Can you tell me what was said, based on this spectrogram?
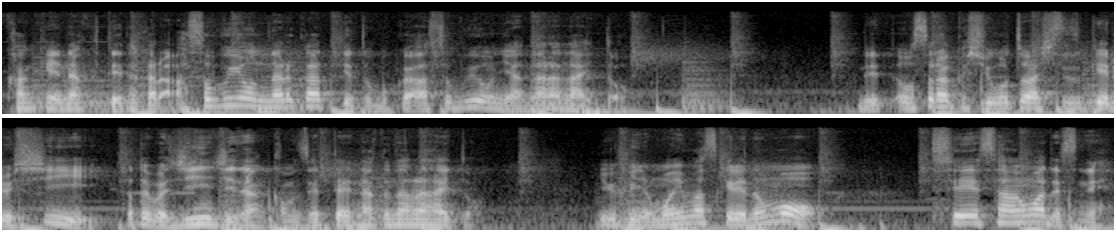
関係なくてだから遊ぶようになるかっていうと僕は遊ぶようにはならないと。でおそらく仕事はし続けるし例えば人事なんかも絶対なくならないというふうに思いますけれども生産はですね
